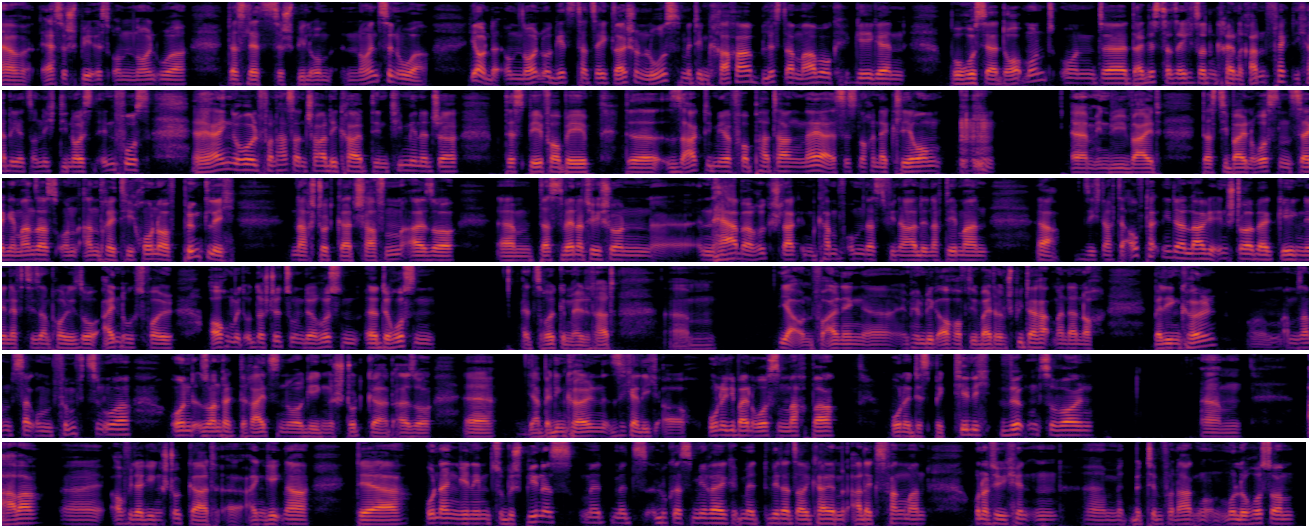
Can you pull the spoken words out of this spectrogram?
Äh, erstes Spiel ist um 9 Uhr, das letzte Spiel um 19 Uhr. Ja, und um 9 Uhr geht's tatsächlich gleich schon los mit dem Kracher Blister Marburg gegen Borussia Dortmund. Und äh, da gibt's tatsächlich so einen kleinen Randfact. Ich hatte jetzt noch nicht die neuesten Infos reingeholt von Hassan Charlie Kalb, dem Teammanager des BVB. Der sagte mir vor paar Tagen, naja, es ist noch in Erklärung, ähm, inwieweit, dass die beiden Russen Sergei Mansas und Andrei Tichonov pünktlich nach Stuttgart schaffen. Also ähm, das wäre natürlich schon äh, ein herber Rückschlag im Kampf um das Finale, nachdem man ja sich nach der Auftaktniederlage in Stolberg gegen den FC St. Pauli so eindrucksvoll auch mit Unterstützung der Russen, äh, der Russen äh, zurückgemeldet hat. Ähm, ja, und vor allen Dingen äh, im Hinblick auch auf den weiteren Spieltag hat man dann noch Berlin-Köln ähm, am Samstag um 15 Uhr und Sonntag 13 Uhr gegen Stuttgart. Also äh, ja, Berlin-Köln sicherlich auch ohne die beiden Russen machbar, ohne despektierlich wirken zu wollen. Ähm, aber äh, auch wieder gegen Stuttgart äh, ein Gegner, der unangenehm zu bespielen ist mit mit Lukas Mirek, mit Vedat Sarikaya, mit Alex Fangmann und natürlich hinten äh, mit mit Tim von Aken und Mulle Russom.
